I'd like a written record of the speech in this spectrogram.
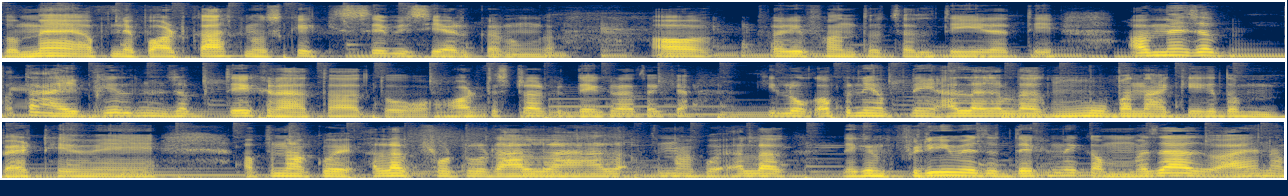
तो मैं अपने पॉडकास्ट में उसके किस्से भी शेयर करूँगा। और थोड़ी फन तो चलती ही रहती है। अब मैं जब, पता आई पी में जब देख रहा था तो हॉट स्टार पर देख रहा था क्या? कि लोग अपने अपने अलग अलग मुँह बना के एकदम बैठे हुए हैं, अपना कोई अलग फ़ोटो डाल रहा है, अपना कोई अलग, लेकिन फ्री में जो देखने का मज़ा जो आया ना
